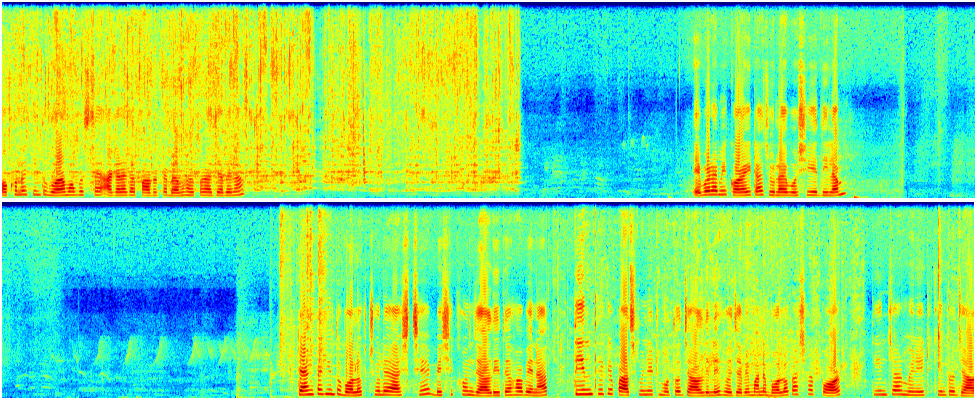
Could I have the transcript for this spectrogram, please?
কখনোই কিন্তু গরম অবস্থায় আগার আগার পাউডারটা ব্যবহার করা যাবে না। এবার আমি কড়াইটা চুলায় বসিয়ে দিলাম। ট্যাংটা কিন্তু বলক চলে আসছে, বেশিক্ষণ জাল দিতে হবে না। তিন থেকে পাঁচ মিনিট মতো জাল দিলে হয়ে যাবে মানে বলক আসার পর তিন চার মিনিট কিন্তু জাল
